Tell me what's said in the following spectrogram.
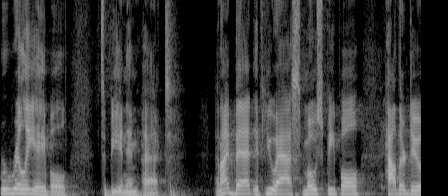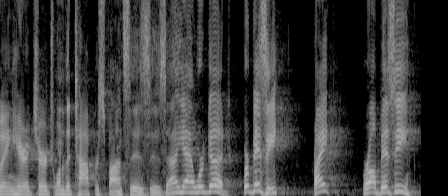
we're really able to be an impact. And I bet if you ask most people how they're doing here at church, one of the top responses is, uh, Yeah, we're good. We're busy, right? We're all busy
